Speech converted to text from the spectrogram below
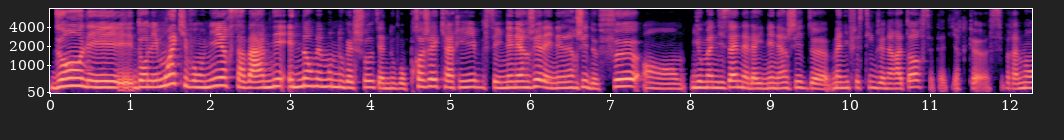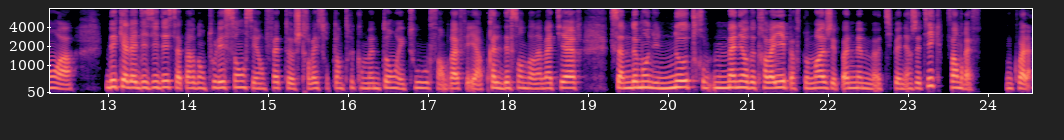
dans les, dans les mois qui vont venir, ça va amener énormément de nouvelles choses. Il y a de nouveaux projets qui arrivent. C'est une énergie, elle a une énergie de feu. En Human Design, elle a une énergie de Manifesting Generator, c'est-à-dire que c'est vraiment, euh, dès qu'elle a des idées, ça part dans tous les sens. Et en fait, je travaille sur plein de trucs en même temps et tout. Enfin bref, et après le descendre dans la matière, ça me demande une autre manière de travailler parce que moi, j'ai pas le même type énergétique. Enfin bref. Donc voilà,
